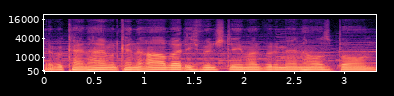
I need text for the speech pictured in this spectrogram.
Ich habe kein Heim und keine Arbeit. Ich wünschte, jemand würde mir ein Haus bauen.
